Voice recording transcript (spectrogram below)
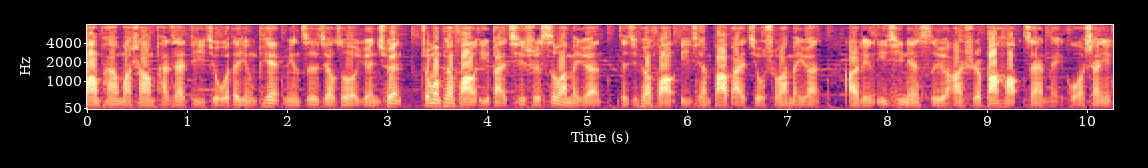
房排行榜上排在第九位的影片名字叫做《圆圈》，周末票房一百七十四万美元，累计票房一千八百九十万美元。二零一七年四月二十八号在美国上映。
